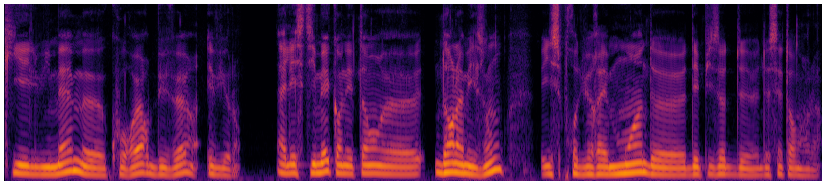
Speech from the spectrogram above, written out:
qui est lui-même coureur, buveur et violent. Elle estimait qu'en étant euh, dans la maison, il se produirait moins d'épisodes de, cet ordre-là.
